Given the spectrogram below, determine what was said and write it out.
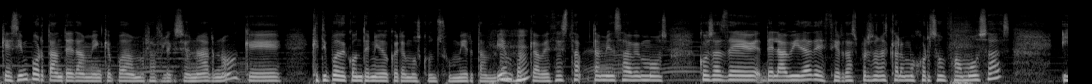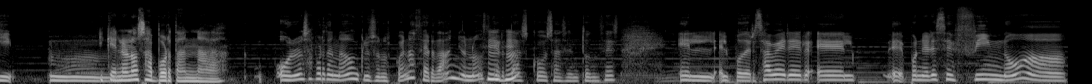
que es importante también que podamos reflexionar, ¿no? ¿Qué, qué tipo de contenido queremos consumir también? Porque a veces ta- también sabemos cosas de, de la vida de ciertas personas que a lo mejor son famosas y... mm, Y que no nos aportan nada. o no nos aportan nada o incluso nos pueden hacer daño, ¿no? Ciertas cosas. Entonces, el, el poder saber el, el, eh, poner ese fin, ¿no? A,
